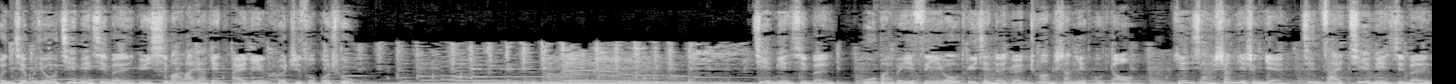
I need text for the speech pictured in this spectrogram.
本节目由界面新闻与喜马拉雅电台联合制作播出。界面新闻五百位 CEO 推荐的原创商业头条，天下商业盛宴尽在界面新闻。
